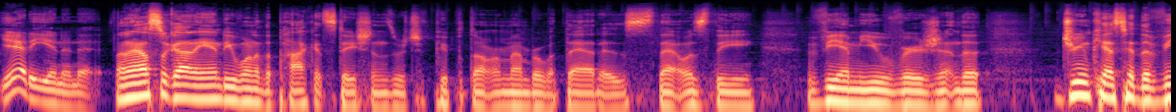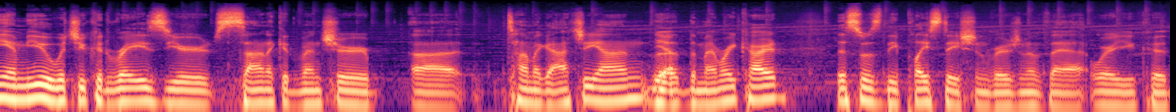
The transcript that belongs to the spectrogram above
Yeah, the internet. And I also got Andy one of the Pocket Stations, which if people don't remember what that is, that was the VMU version. The Dreamcast had the VMU, which you could raise your Sonic Adventure uh, Tamagotchi on the, Yep. the memory card. This was the PlayStation version of that, where you could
